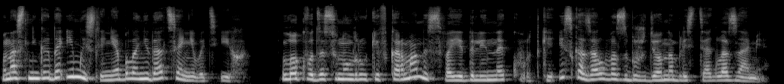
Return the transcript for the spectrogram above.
У нас никогда и мысли не было недооценивать их. Локвуд засунул руки в карманы своей длинной куртки и сказал, возбужденно блестя глазами.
